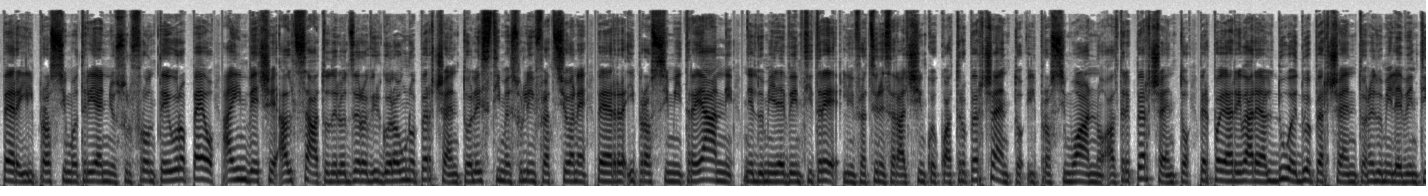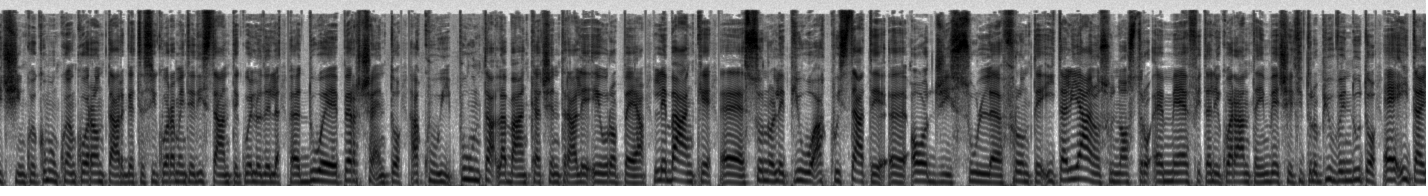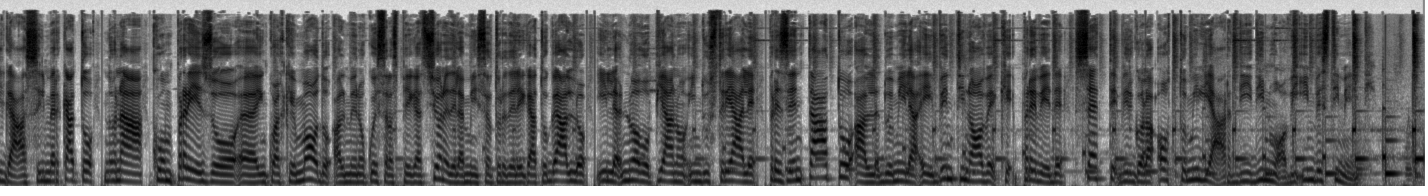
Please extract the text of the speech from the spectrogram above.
per il prossimo triennio sul fronte europeo, ha invece alzato dello 0,1% le stime sull'inflazione per i prossimi tre anni. Nel 2023 l'inflazione sarà al 5,4%, il prossimo anno al 3%, per poi arrivare al 2,2% nel 2025. Comunque ancora un target sicuramente distante, quello del 2% investimento a cui punta la Banca Centrale Europea. Le banche eh, sono le più acquistate eh, oggi sul fronte italiano, sul nostro MF Italy 40 invece il titolo più venduto è Italgas. Il mercato non ha compreso eh, in qualche modo, almeno questa è la spiegazione dell'amministratore delegato Gallo, il nuovo piano industriale presentato al 2029 che prevede 7,8 miliardi di nuovi investimenti.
